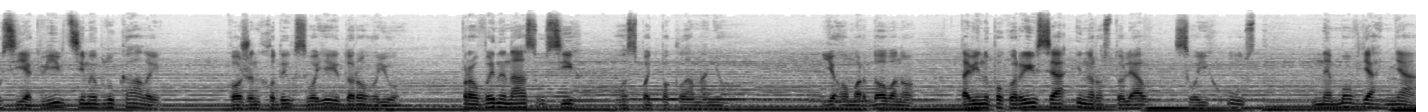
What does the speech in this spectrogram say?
Усі, як вівці, ми блукали, кожен ходив своєю дорогою. Провини нас усіх Господь поклав на нього. Його мордовано, та він упокорився і не розтуляв своїх уст, немов ягня,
